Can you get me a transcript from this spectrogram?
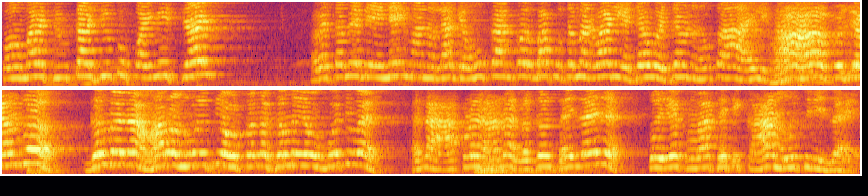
પણ અમારે જીવતા જીવતું પૈણી જાય. હવે તમે બે નહીં માનો લાગે હું કામ કરું બાપુ તમારે વાડીએ જવું હોય જવું ને હું તો આ હાલી હા હા પછી આમ જો ગમે ના હારો મૂર્તિઓ તને ગમે એવું ગોતવાય. એટલે આપણે આના લગ્ન થઈ જાય ને તો એક માથેથી કામ ઉતરી જાય.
